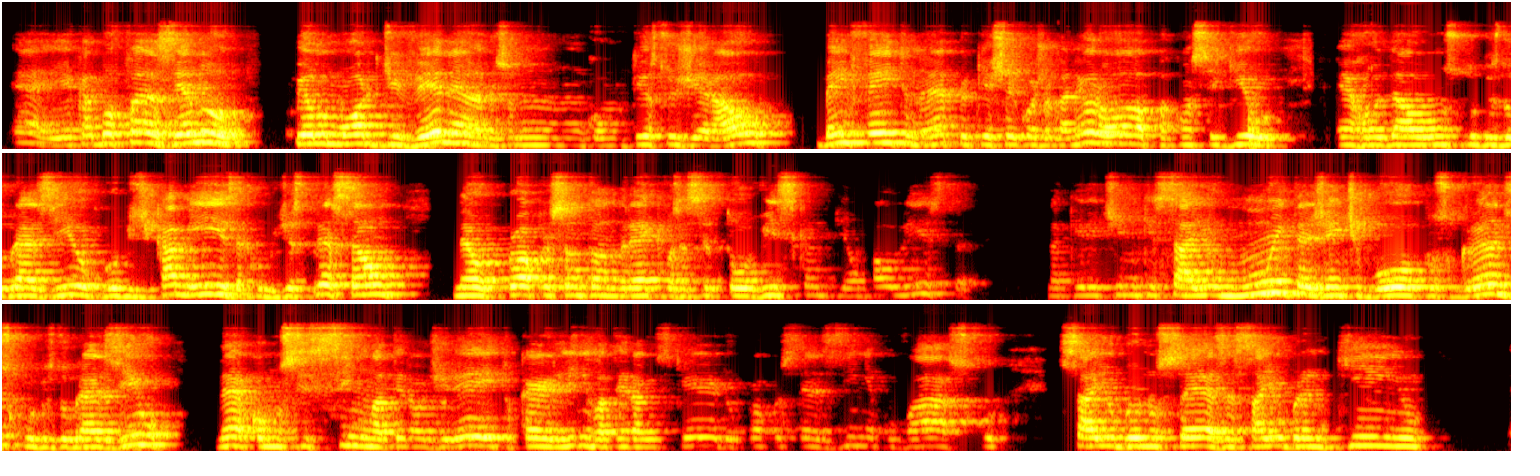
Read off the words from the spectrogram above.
É, e acabou fazendo, pelo modo de ver, né, Anderson, num contexto geral, bem feito, né? Porque chegou a jogar na Europa, conseguiu é, rodar alguns clubes do Brasil, clubes de camisa, clube de expressão, né? O próprio Santo André que você citou, vice-campeão paulista, naquele time que saiu muita gente boa para os grandes clubes do Brasil, né? Como Cicinho, lateral direito, Carlinhos, lateral esquerdo, o próprio Cezinha para o Vasco, saiu Bruno César, saiu Branquinho,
